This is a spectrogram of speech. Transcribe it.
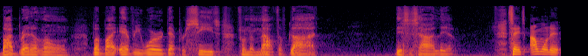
by bread alone, but by every word that proceeds from the mouth of God. This is how I live. Saints, I want to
